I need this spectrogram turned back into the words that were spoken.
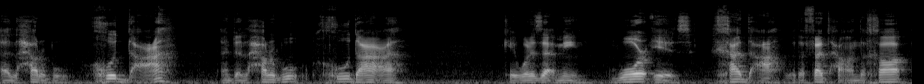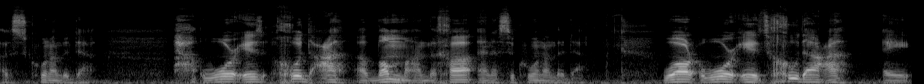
al harbu khud'a and al harbu khud'a. Okay what does that mean? War is khad'a with a fatha on the kha, a sukun on the dal. War is khud'a, a dhamma on the kha and a sukun on the dal. War, war is khuda'a, a,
